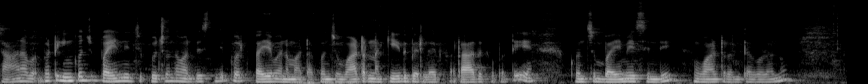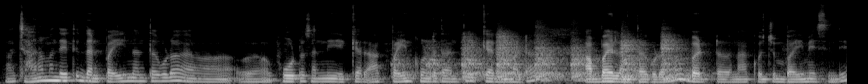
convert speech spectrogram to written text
చాలా బట్ ఇంకొంచెం పైనుంచి కూర్చుందాం అనిపిస్తుంది. బట్ భయం అనమాట కొంచెం వాటర్ నాకు ఈది పెరలేదు రాదు కాబట్టి కొంచెం భయం వేసింది వాటర్ అంతా కూడాను. చాలామంది చాలా మంది అయితే దాని పైన అంతా కూడా ఫొటోస్ అన్నీ ఎక్కారు. ఆ పైన కొండదంతా ఎక్కారనమాట అబ్బాయిలంతా కూడాను. బట్ నాకు కొంచెం భయం వేసింది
